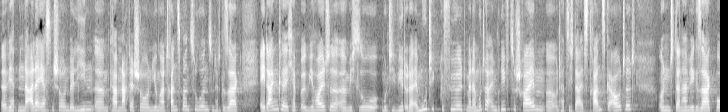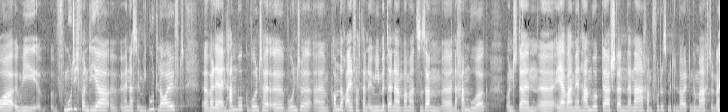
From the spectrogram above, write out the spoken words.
Äh, wir hatten in der allerersten Show in Berlin, ähm, kam nach der Show ein junger Transmann zu uns und hat gesagt, ey danke, ich habe irgendwie heute äh, mich so motiviert oder ermutigt gefühlt, meiner Mutter einen Brief zu schreiben äh, und hat sich da als trans geoutet. Und dann haben wir gesagt, boah, irgendwie mutig von dir, äh, wenn das irgendwie gut läuft, äh, weil er in Hamburg wohnte, äh, wohnte äh, komm doch einfach dann irgendwie mit deiner Mama zusammen äh, nach Hamburg. Und dann äh, ja, waren wir in Hamburg da, standen danach, haben Fotos mit den Leuten gemacht und dann,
